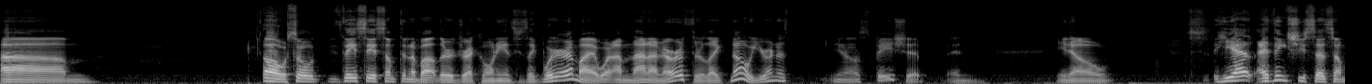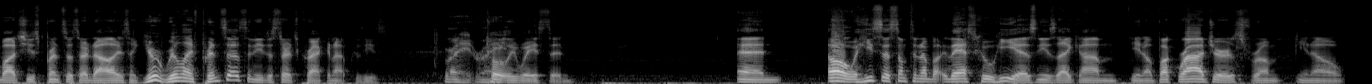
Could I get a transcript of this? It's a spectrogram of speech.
Um. Oh, so they say something about their draconians. He's like, "Where am I? What? I'm not on Earth." They're like, "No, you're in a, you know, spaceship." And you know, he had. I think she says something about she's Princess Ardala. He's like, "You're a real life princess," and he just starts cracking up because he's Right, right. totally wasted. And oh, he says something about they ask who he is, and he's like, um, you know, Buck Rogers from, you know,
